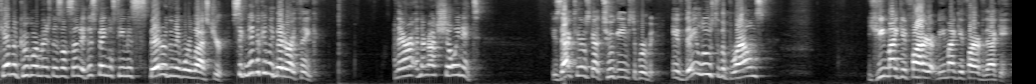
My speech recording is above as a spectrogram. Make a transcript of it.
Kevin Kugler mentioned this on Sunday. This Bengals team is better than they were last year, significantly better, I think. And they're and they're not showing it. Zac Taylor's got two games to prove it. If they lose to the Browns, he might get fired. He might get fired for that game.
